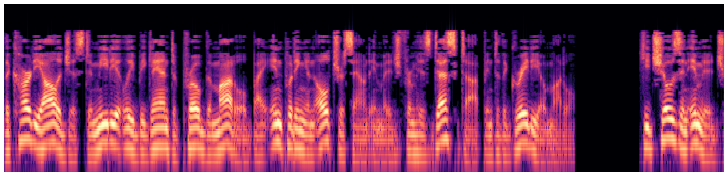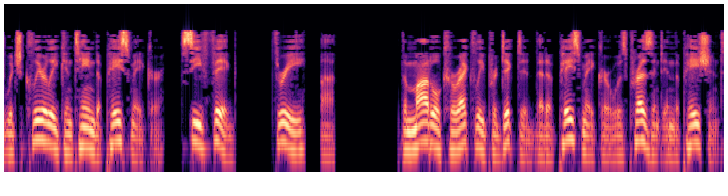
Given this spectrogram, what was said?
the cardiologist immediately began to probe the model by inputting an ultrasound image from his desktop into the Gradio model. He chose an image which clearly contained a pacemaker, see Fig. 3. A. The model correctly predicted that a pacemaker was present in the patient.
